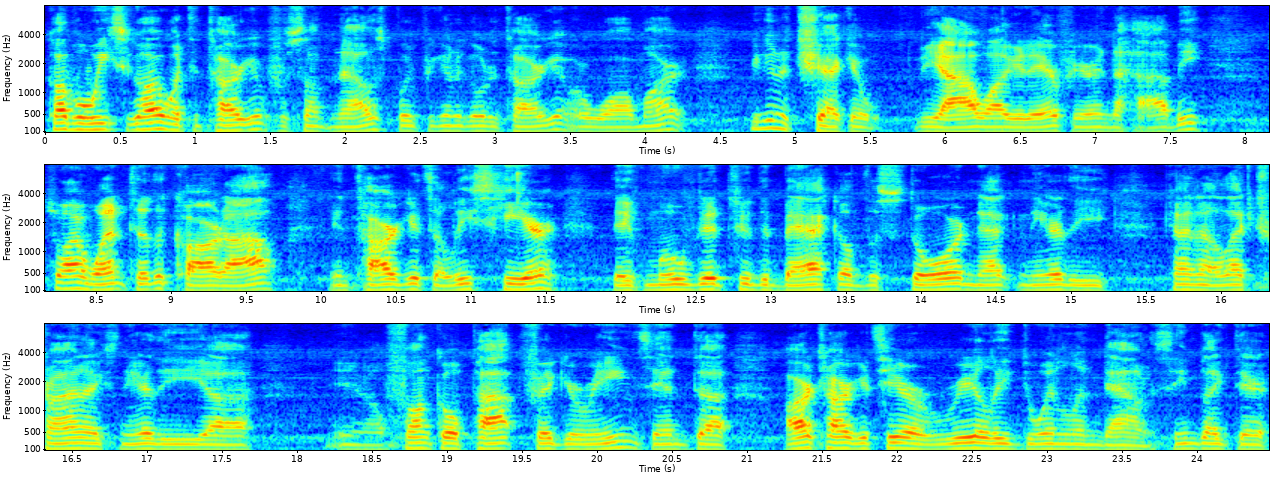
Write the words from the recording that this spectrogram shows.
a couple weeks ago, I went to Target for something else. But if you're going to go to Target or Walmart, you're going to check it the while you're there if you're in the hobby. So I went to the card aisle in Targets, at least here. They've moved it to the back of the store, near the kind of electronics, near the uh, you know Funko Pop figurines, and uh, our targets here are really dwindling down. It seems like they're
